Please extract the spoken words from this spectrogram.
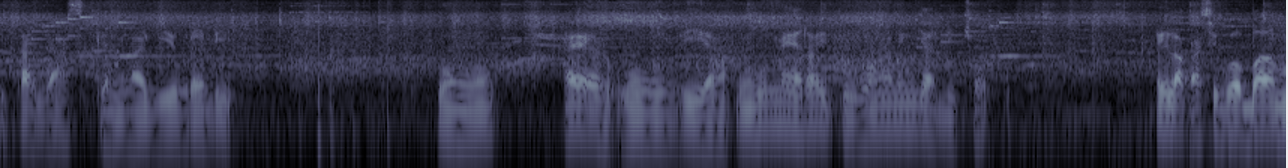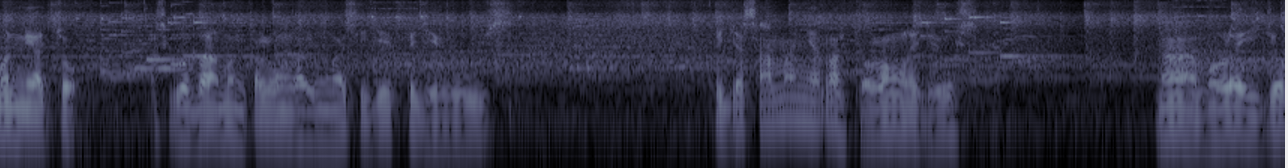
Kita gaskin lagi brody. Tunggu eh ungu iya. Ungu merah itu gua nggak jadi cok. Eh lah kasih gua balmon ya cok. Kasih gua balmon kalau nggak lu ngasih JP Zeus. Kerjasamanya lah tolong lah Zeus. Nah boleh hijau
